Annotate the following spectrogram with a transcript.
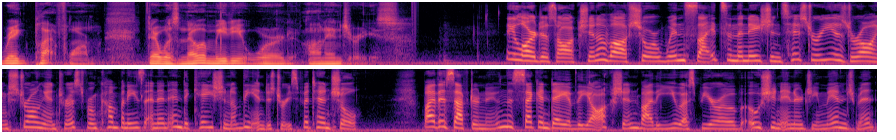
rig platform. There was no immediate word on injuries. The largest auction of offshore wind sites in the nation's history is drawing strong interest from companies and an indication of the industry's potential. By this afternoon, the second day of the auction by the U.S. Bureau of Ocean Energy Management,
